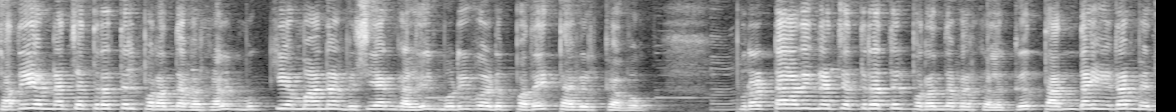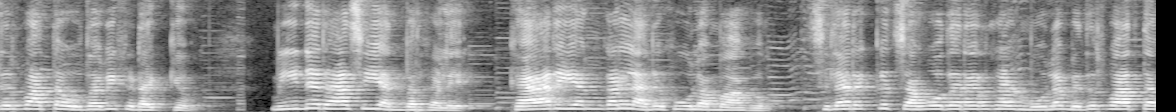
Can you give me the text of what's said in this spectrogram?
சதயம் நட்சத்திரத்தில் பிறந்தவர்கள் முக்கியமான விஷயங்களில் முடிவு எடுப்பதை தவிர்க்கவும். புரட்டாதி நட்சத்திரத்தில் பிறந்தவர்களுக்கு தந்தையிடம் எதிர்பார்த்த உதவி கிடைக்கும். மீனராசி அன்பர்களே காரியங்கள் அனுகூலமாகும். சிலருக்கு சகோதரர்கள் மூலம் எதிர்பார்த்த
